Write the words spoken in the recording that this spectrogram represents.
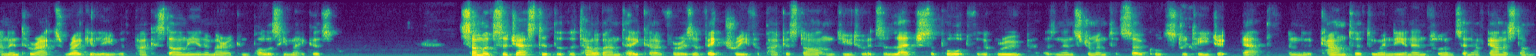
and interacts regularly with Pakistani and American policymakers. Some have suggested that the Taliban takeover is a victory for Pakistan due to its alleged support for the group as an instrument of so called strategic depth and a counter to Indian influence in Afghanistan.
